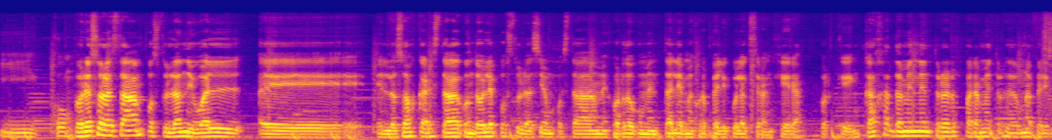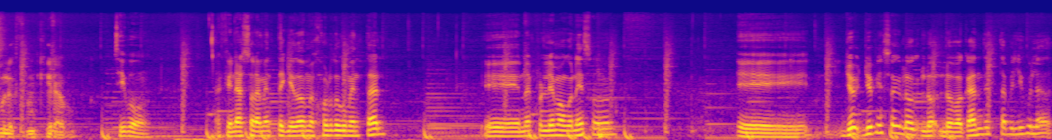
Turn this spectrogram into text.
Y Por eso lo estaban postulando igual eh, en los Oscars estaba con doble postulación, pues estaba mejor documental y mejor película extranjera, porque encaja también dentro de los parámetros de una película extranjera. Sí, pues. Al final solamente quedó mejor documental. Eh, no hay problema con eso. Eh, yo, yo, pienso que lo, lo, bacán de esta película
